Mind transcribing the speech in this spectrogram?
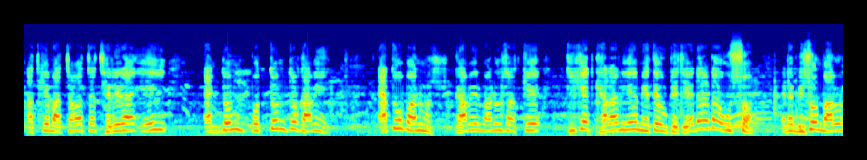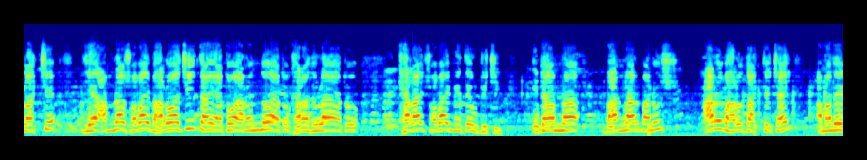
আজকে বাচ্চা বাচ্চা ছেলেরা এই একদম প্রত্যন্ত গ্রামে এত মানুষ, গ্রামের মানুষ আজকে ক্রিকেট খেলা নিয়ে মেতে উঠেছে। এটা একটা উৎসব। এটা ভীষণ ভালো লাগছে যে আমরা সবাই ভালো আছি, তাই এত আনন্দ, এত খেলাধুলা, এত খেলায় সবাই মেতে উঠেছি। এটা আমরা বাংলার মানুষ আরও ভালো থাকতে চাই। আমাদের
